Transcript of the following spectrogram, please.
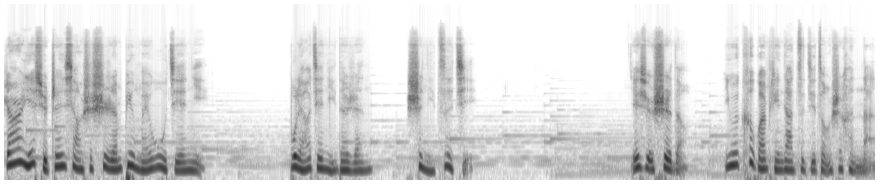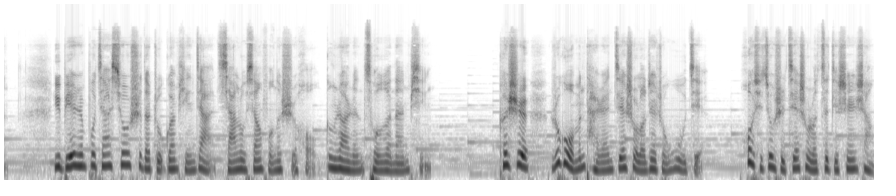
然而，也许真相是世人并没误解你，不了解你的人是你自己。也许是的，因为客观评价自己总是很难，与别人不加修饰的主观评价狭路相逢的时候，更让人错愕难平。可是，如果我们坦然接受了这种误解，或许就是接受了自己身上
